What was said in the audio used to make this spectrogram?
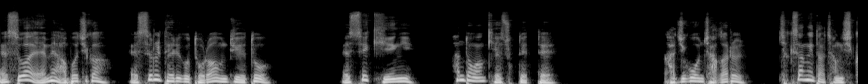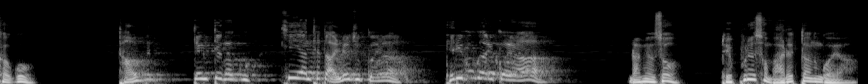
S와 M의 아버지가 S를 데리고 돌아온 뒤에도 S의 기행이 한동안 계속됐대. 가지고 온 자가를 책상에다 장식하고 다음은 땡땡하고 K한테도 알려줄 거야. 데리고 갈 거야. 라면서 되풀이해서 말했다는 거야.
